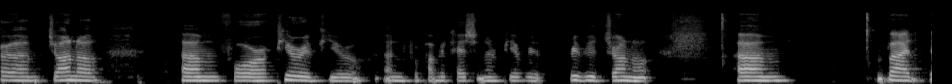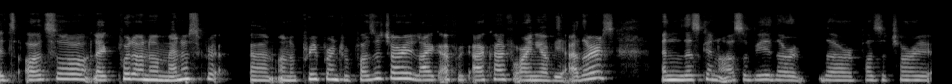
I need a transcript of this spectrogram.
a journal um, for peer review and for publication in a peer reviewed journal. Um, but it's also like put on a manuscript, um, on a preprint repository like AfricArXiv or any of the others. And this can also be the, the repository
